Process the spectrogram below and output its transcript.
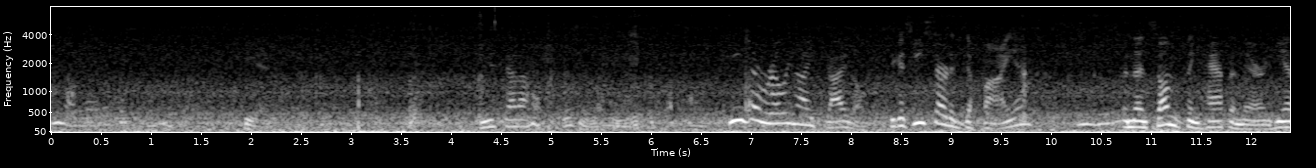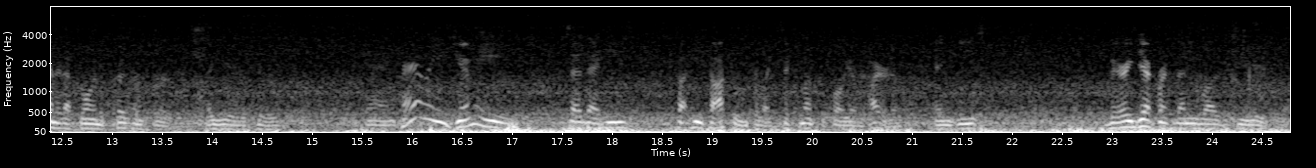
email, where they took it. he is. He just got out of prison like a week ago. He's a really nice guy though, because he started And then something happened there, and he ended up going to prison for a year or two. And apparently, Jimmy said that he's he talked to him for like six months before he ever hired him, and he's very different than he was a few years ago.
